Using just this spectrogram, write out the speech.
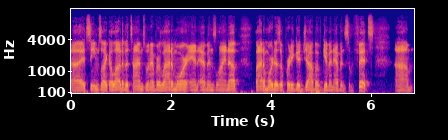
Uh, it seems like a lot of the times whenever Lattimore and Evans line up, Lattimore does a pretty good job of giving Evans some fits. Um,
